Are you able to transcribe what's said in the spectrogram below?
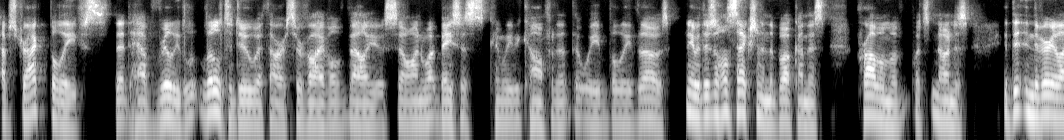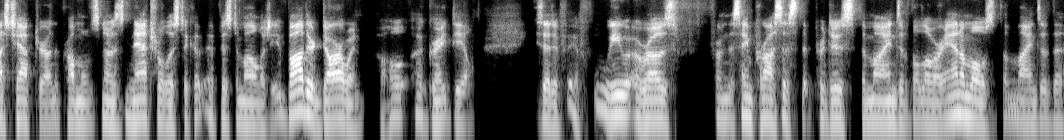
abstract beliefs that have really little to do with our survival values. So on what basis can we be confident that we believe those? Anyway there's a whole section in the book on this problem of what's known as in the very last chapter on the problem of what's known as naturalistic epistemology. It bothered darwin a whole a great deal. He said if, if we arose from the same process that produced the minds of the lower animals, the minds of the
